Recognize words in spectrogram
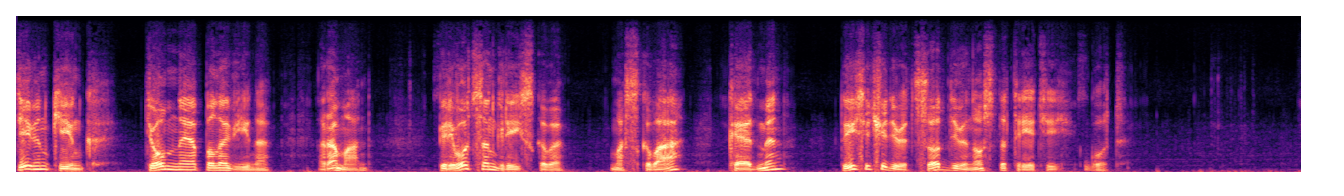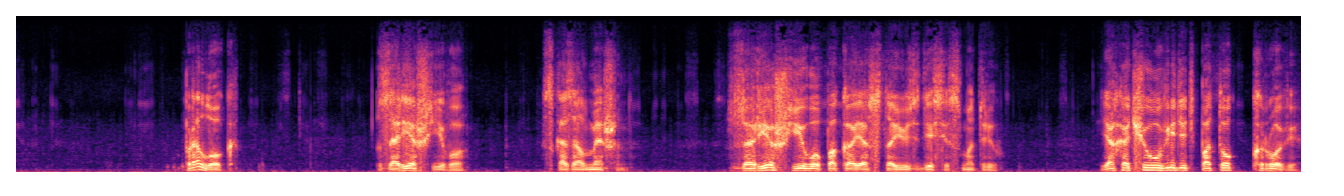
Стивен Кинг. Темная половина. Роман. Перевод с английского. Москва. Кэдмен. 1993 год. Пролог. «Зарежь его», — сказал Мэшин. «Зарежь его, пока я стою здесь и смотрю. Я хочу увидеть поток крови.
